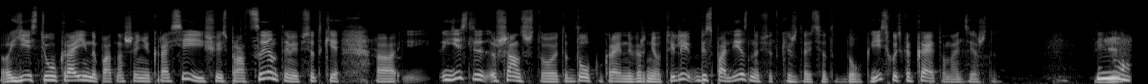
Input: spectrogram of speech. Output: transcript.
э, есть у Украины по отношению к России, еще и с процентами, все-таки э, есть ли шанс, что этот долг Украина вернет? Или бесполезно все-таки ждать этот долг? Есть хоть какая-то надежда? Ну,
